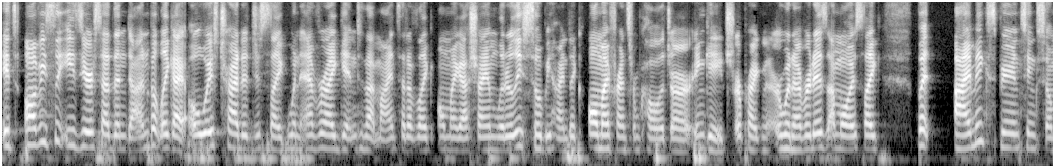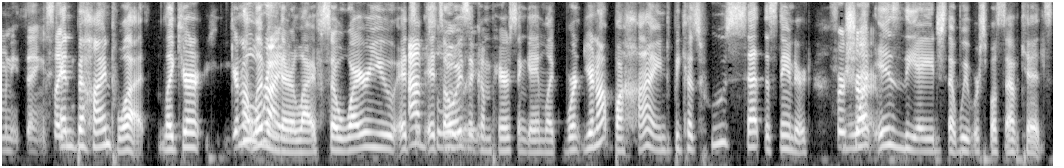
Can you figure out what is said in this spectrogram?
it's obviously easier said than done, but like I always try to just like whenever I get into that mindset of like, oh my gosh, I am literally so behind. Like all my friends from college are engaged or pregnant or whatever it is. I'm always like, but I'm experiencing so many things. Like and behind what? Like you're you're not Well, living right. their life. So why are you? It's it's always a comparison game. Like we're, you're not behind because who set the standard? for sure. What is the age that we were supposed to have kids?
